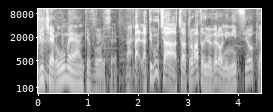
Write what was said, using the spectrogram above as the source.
Più cerume anche forse. Dai. Beh, la TV ci ha, ci ha trovato a dire il vero all'inizio che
